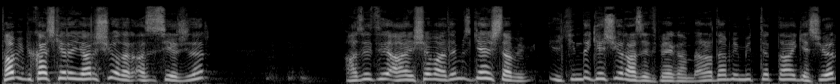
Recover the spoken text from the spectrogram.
Tabii birkaç kere yarışıyorlar aziz seyirciler. Hazreti Ayşe validemiz genç tabii. İlkinde geçiyor Hazreti Peygamber. Aradan bir müddet daha geçiyor.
